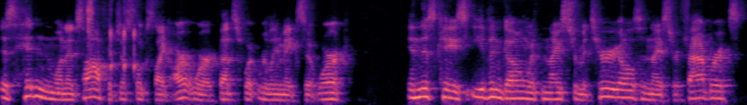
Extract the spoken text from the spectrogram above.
is hidden when it's off. It just looks like artwork. That's what really makes it work. In this case, even going with nicer materials and nicer fabrics,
